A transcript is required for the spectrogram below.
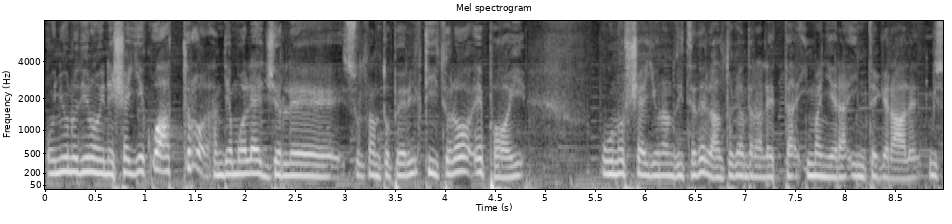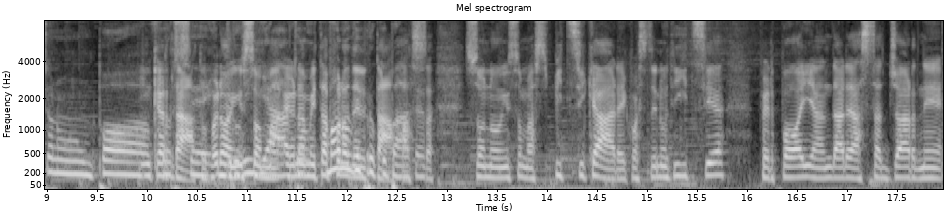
Ognuno di noi ne sceglie quattro, andiamo a leggerle soltanto per il titolo e poi uno sceglie una notizia dell'altro che andrà letta in maniera integrale. Mi sono un po' incartato, però insomma è una metafora del tapas. Sono insomma spizzicare queste notizie per poi andare a assaggiarne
